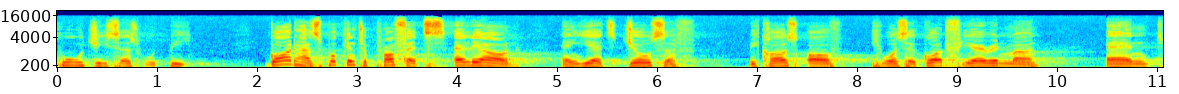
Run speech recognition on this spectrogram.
who Jesus would be. God has spoken to prophets earlier on, and yet Joseph because of he was a God fearing man and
